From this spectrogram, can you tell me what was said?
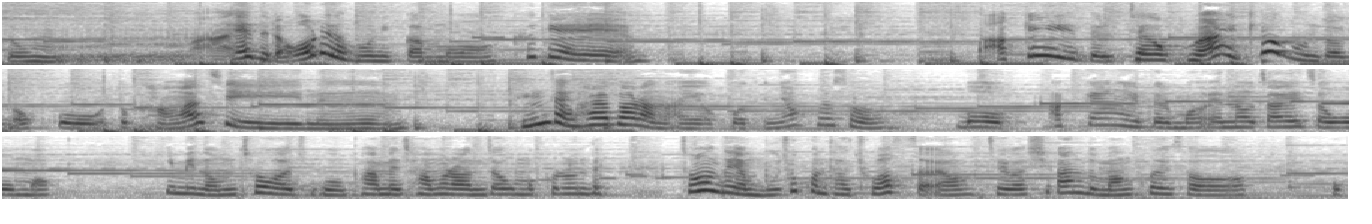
좀 아, 애들이 어리다 보니까 뭐 크게 악갱이들 제가 고양이 키워본 적이 없고 또 강아지는 굉장히 활발한 아이였거든요. 그래서 뭐 악갱이들 뭐 에너자이저고 막 힘이 넘쳐가지고 밤에 잠을 안 자고 막 그런데 저는 그냥 무조건 다 좋았어요. 제가 시간도 많고 해서 뭐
